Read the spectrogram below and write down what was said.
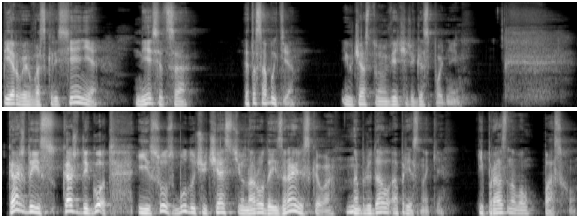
первое воскресенье месяца это событие и участвуем в вечере Господней. Каждый, каждый год Иисус, будучи частью народа израильского, наблюдал о пресноке и праздновал Пасху.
